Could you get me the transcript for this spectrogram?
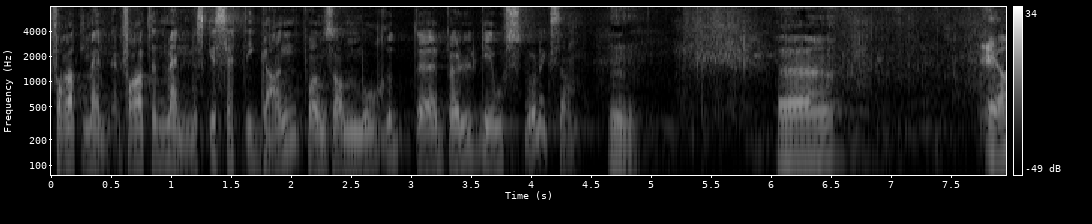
for at, men, for at et menneske setter i gang på en sånn mordbølge i Oslo, liksom? Mm. Uh, ja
